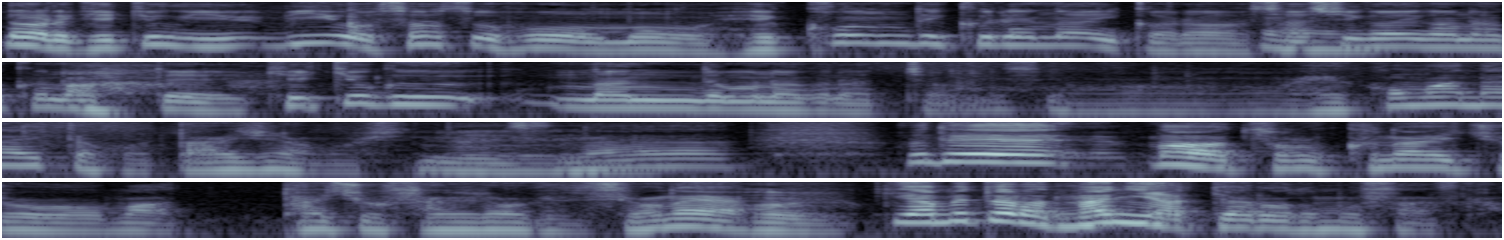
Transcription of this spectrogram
ら結局指を刺す方もへこんでくれないから刺しがいがなくなって結局何でもなくなっちゃうんですよ。へこまないってこ大事なかもしれないですね。でまあその宮内庁まあ退職されるわけですよね、はい、辞めたら何やってやろうと思ってたんですか？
